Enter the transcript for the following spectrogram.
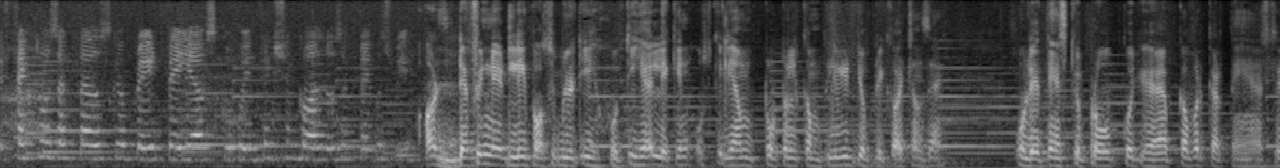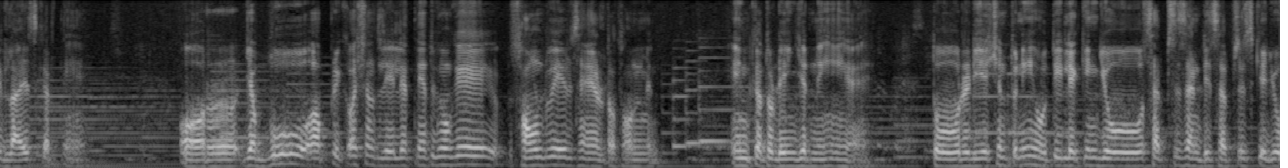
इफ़ेक्ट हो सकता है उसके पेट पे या उसको कोई इन्फेक्शन कॉज हो सकता है, कुछ भी? और डेफिनेटली पॉसिबिलिटी होती है, लेकिन उसके लिए हम टोटल कंप्लीट जो प्रिकॉशंस हैं, वो लेते हैं। इसके प्रोब को जो है आप कवर करते हैं स्टेलाइज करते हैं। और जब वो आप प्रिकॉशंस ले लेते हैं तो क्योंकि साउंड वेव्स हैं अल्ट्रासाउंड में इनका तो डेंजर नहीं है। तो रेडिएशन तो नहीं होती लेकिन जो सेप्सिस एंटीसेप्सिस के जो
